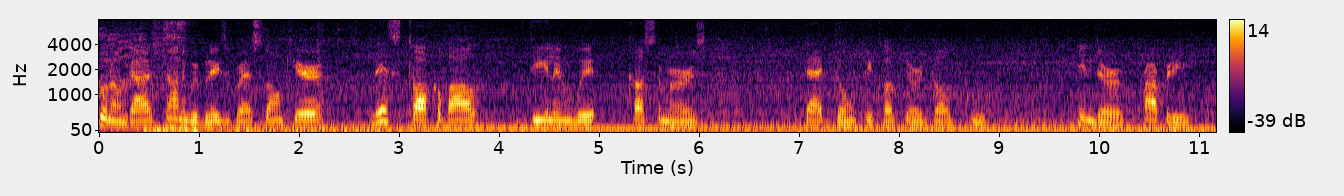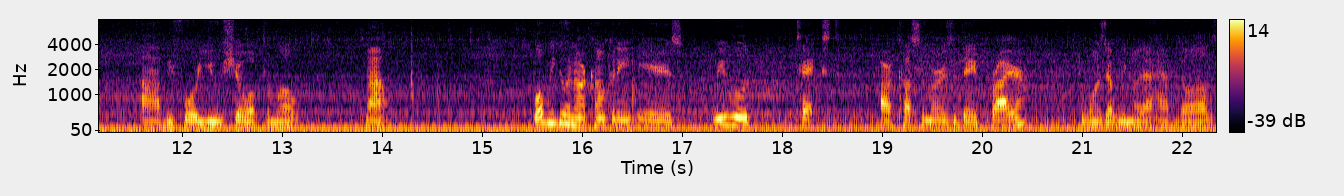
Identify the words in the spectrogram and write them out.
going on guys? Johnny with Blades of Grass Lawn Care. Let's talk about dealing with customers that don't pick up their dog poop in their property uh, before you show up to mow. Now, what we do in our company is we will text our customers the day prior, the ones that we know that have dogs,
